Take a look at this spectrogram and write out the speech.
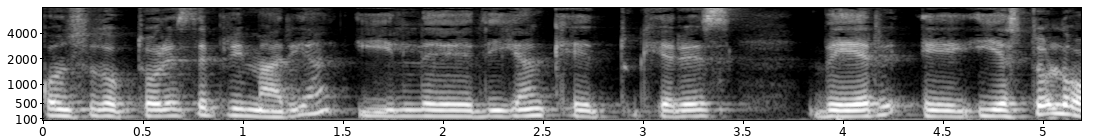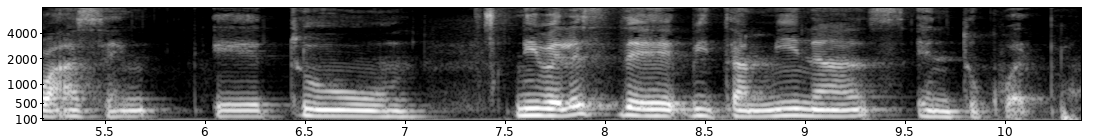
con sus doctores de primaria y le digan que tú quieres ver, eh, y esto lo hacen, eh, tu niveles de vitaminas en tu cuerpo.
